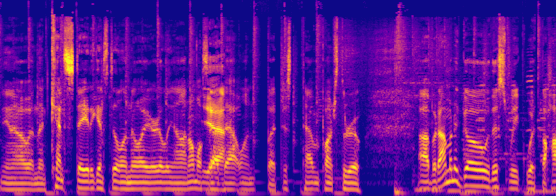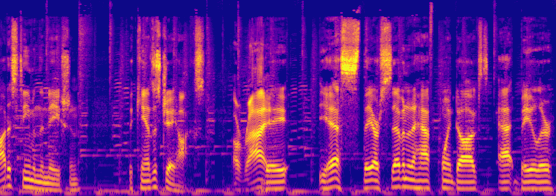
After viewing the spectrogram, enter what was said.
you know, and then Kent State against Illinois early on. Almost Yeah. had that one, but just haven't punched through. Uh, but I'm going to go this week with the hottest team in the nation, the Kansas Jayhawks. All right. They, yes, they are seven and a half point dogs at Baylor.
